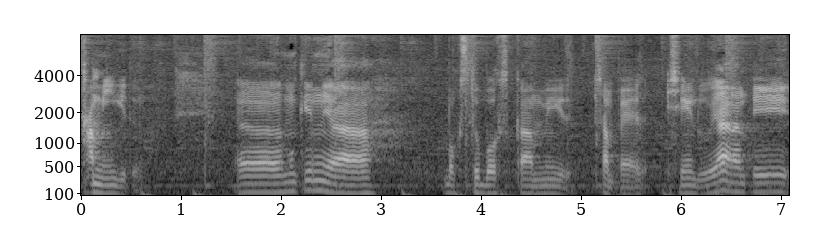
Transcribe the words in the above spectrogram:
kami gitu. Eh mungkin ya box to box kami sampai sini dulu ya. Nanti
